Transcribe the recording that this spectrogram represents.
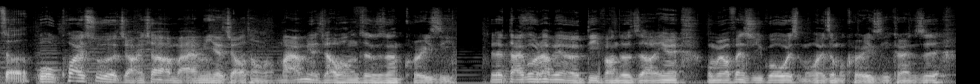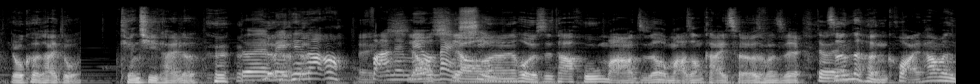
折。我快速的讲一下迈阿密的交通哦，迈阿密的交通真的是很 crazy。就是待过那边的地方都知道，因为我们有分析过为什么会这么 crazy，可能是游客太多，天气太热，对，每天都哦，烦的、没有耐小小性。啊或者是他呼麻之后马上开车什么之类，对真的很快。他们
